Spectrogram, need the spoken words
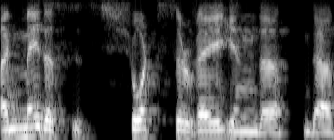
I made a short survey in the, the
